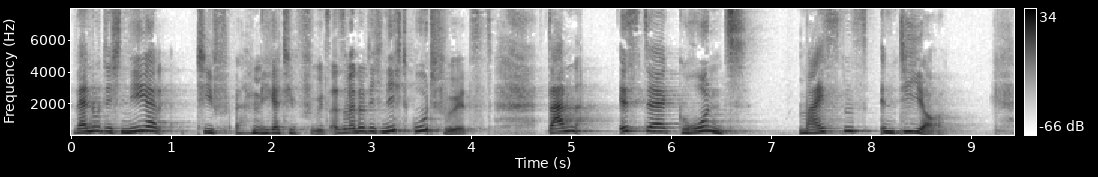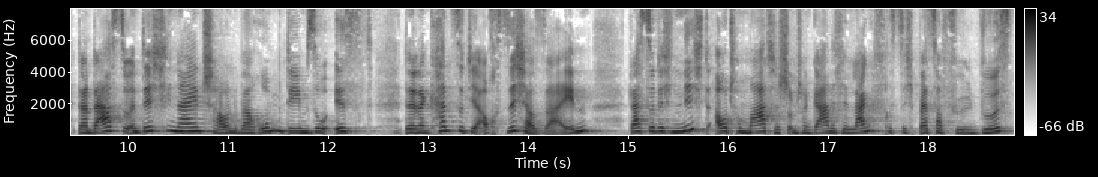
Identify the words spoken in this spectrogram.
Wenn du dich negativ, negativ fühlst, also wenn du dich nicht gut fühlst, dann ist der Grund meistens in dir dann darfst du in dich hineinschauen, warum dem so ist. Denn dann kannst du dir auch sicher sein, dass du dich nicht automatisch und schon gar nicht langfristig besser fühlen wirst,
